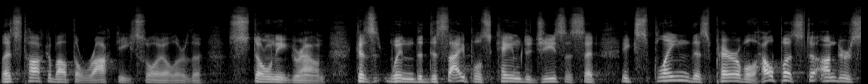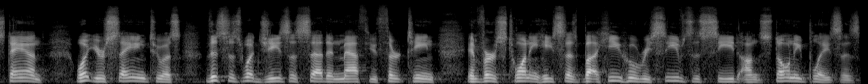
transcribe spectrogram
let's talk about the rocky soil or the stony ground. Because when the disciples came to Jesus, said, Explain this parable, help us to understand what you're saying to us. This is what Jesus said in Matthew 13. In verse 20, he says, But he who receives the seed on stony places,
